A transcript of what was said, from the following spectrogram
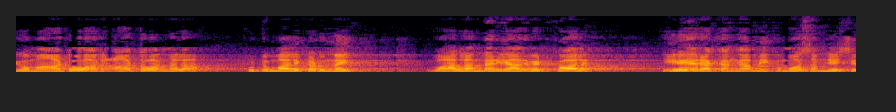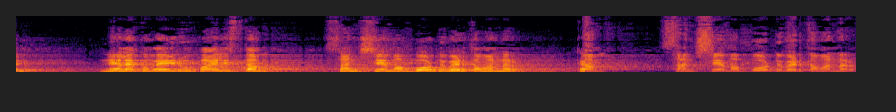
ఇగో మా ఆటో ఆటో అన్నల కుటుంబాలు ఇక్కడ ఉన్నాయి. వాళ్ళందరూ యాద పెట్టుకోవాలి. ఏ రకంగా మీకు మోసం చేసిండ్రు? నెలకు వెయ్యి రూపాయలు ఇస్తాం. సంక్షేమ బోర్డు పెడతామన్నారు. కం- సంక్షేమ బోర్డు పెడతామన్నారు.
